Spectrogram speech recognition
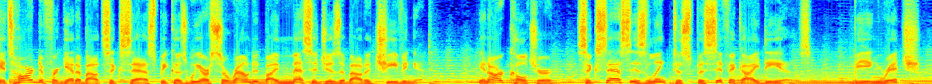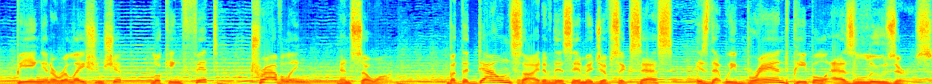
It's hard to forget about success because we are surrounded by messages about achieving it. In our culture, success is linked to specific ideas. Being rich, being in a relationship, looking fit, traveling, and so on. But the downside of this image of success is that we brand people as losers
